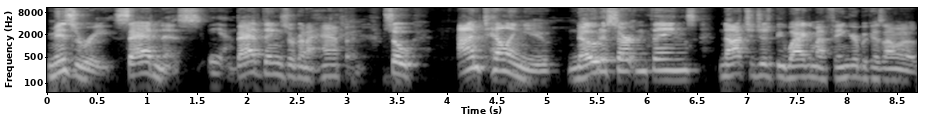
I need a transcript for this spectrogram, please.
misery, sadness, Yeah. bad things are going to happen. So I'm telling you, no to certain things, not to just be wagging my finger because I'm a,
